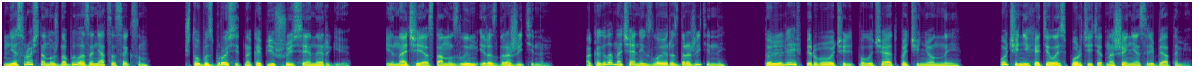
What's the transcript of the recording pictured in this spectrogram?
Мне срочно нужно было заняться сексом, чтобы сбросить накопившуюся энергию. Иначе я стану злым и раздражительным. А когда начальник злой и раздражительный, то люлей в первую очередь получают подчиненные. Очень не хотелось портить отношения с ребятами.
